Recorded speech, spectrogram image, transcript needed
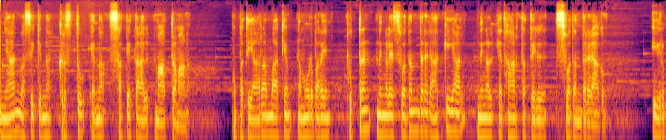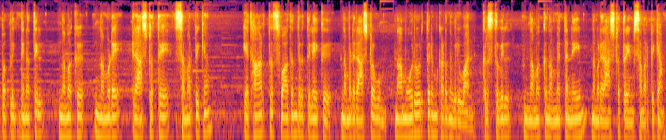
ഞാൻ വസിക്കുന്ന ക്രിസ്തു എന്ന സത്യത്താൽ മാത്രമാണ്. മുപ്പത്തിയാറാം വാക്യം നമ്മോട് പറയും പുത്രൻ നിങ്ങളെ സ്വതന്ത്രരാക്കിയാൽ നിങ്ങൾ യഥാർത്ഥത്തിൽ സ്വതന്ത്രരാകും. ഈ റിപ്പബ്ലിക് ദിനത്തിൽ നമുക്ക് നമ്മുടെ രാഷ്ട്രത്തെ സമർപ്പിക്കാം. യഥാർത്ഥ സ്വാതന്ത്ര്യത്തിലേക്ക് നമ്മുടെ രാഷ്ട്രവും നാം ഓരോരുത്തരും കടന്നു വരുവാൻ ക്രിസ്തുവിൽ നമുക്ക് നമ്മെ തന്നെയും നമ്മുടെ രാഷ്ട്രത്തെയും സമർപ്പിക്കാം.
